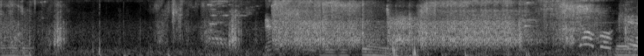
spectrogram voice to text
দেখা যাক। আর গুছিয়ে মেরে দিলাম। Double দেখা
